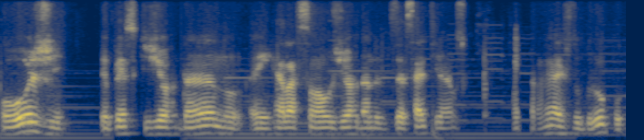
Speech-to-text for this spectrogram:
hoje, eu penso que Giordano, em relação ao Giordano de 17 anos atrás do grupo,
